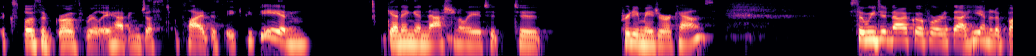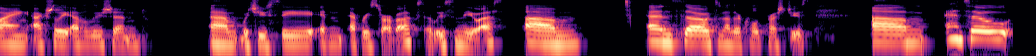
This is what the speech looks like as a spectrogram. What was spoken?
explosive growth, really, having just applied this HPP and getting in nationally to, to pretty major accounts. So we did not go forward with that. He ended up buying actually Evolution, um, which you see in every Starbucks, at least in the US. Um, and so it's another cold press juice. Um, and so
